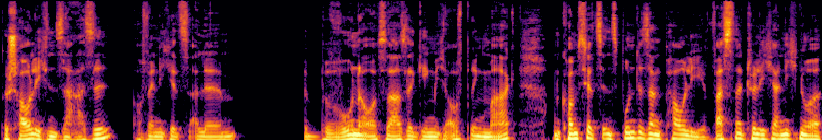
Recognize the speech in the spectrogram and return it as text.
beschaulichen Sasel, auch wenn ich jetzt alle Bewohner aus Sasel gegen mich aufbringen mag, und kommst jetzt ins bunte St. Pauli, was natürlich ja nicht nur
